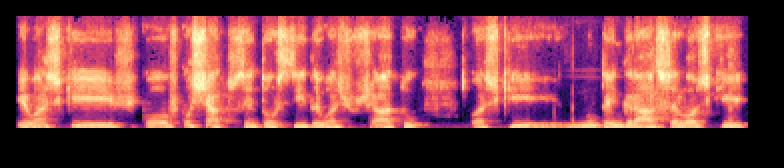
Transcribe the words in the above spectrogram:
Eu acho que ficou, ficou chato. Sem torcida, eu acho chato. Eu acho que não tem graça. É lógico que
